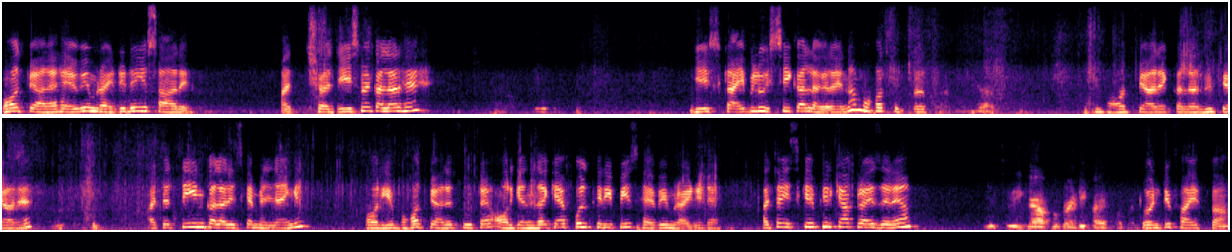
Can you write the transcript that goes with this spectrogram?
बहुत प्यारा हैवी एम्ब्रॉयडेड है ये सारे। अच्छा जी इसमें कलर है? ये स्काई ब्लू इसी का लग रहा है ना बहुत खूबसूरत बहुत प्यारे कलर भी प्यारे हैं। अच्छा तीन कलर इसके मिल जाएँगे। और ये बहुत प्यारे सूट है। और गेंदा क्या है full three piece heavy embroidered है। अच्छा इसके फिर क्या प्राइस दे रहे हैं आप? ये आपको 25 का ट्वेंटी फाइव का।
